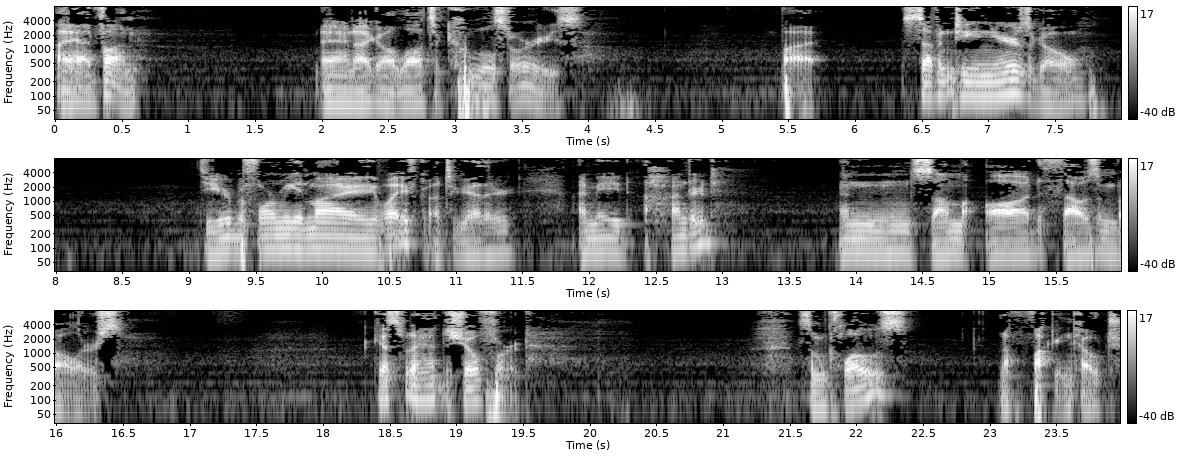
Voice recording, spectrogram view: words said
I had fun. And I got lots of cool stories. But 17 years ago, the year before me and my wife got together, I made a hundred and some odd thousand dollars. Guess what I had to show for it? Some clothes and a fucking couch.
